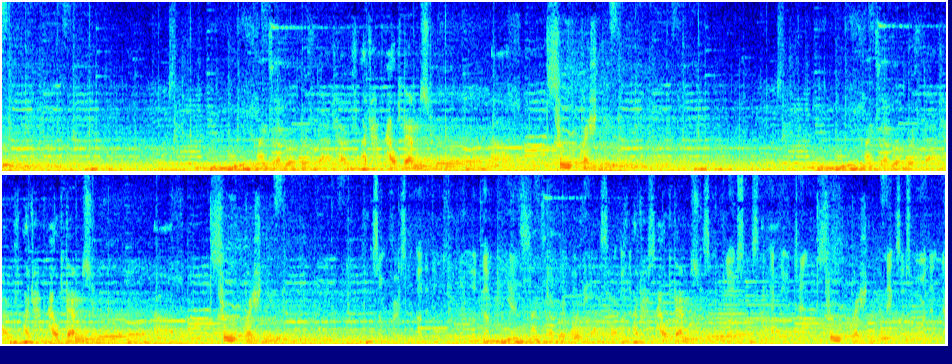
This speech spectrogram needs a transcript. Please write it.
Clients that I've worked with that have, I've helped them uh, through questioning. Clients that I've worked with that have, I've helped them uh, through questioning. Some person other than looked up, yes. Clients that I've worked with that have, I've helped them Closest, through questioning.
